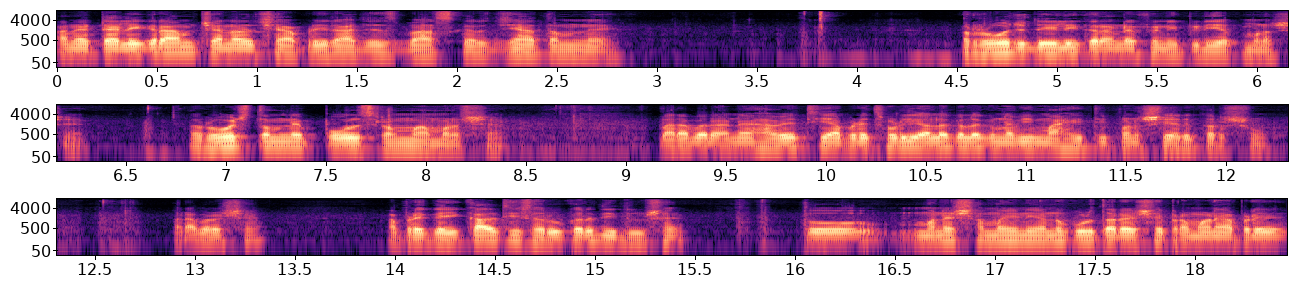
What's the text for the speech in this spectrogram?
અને ટેલિગ્રામ ચેનલ છે આપણી રાજેશ ભાસ્કર. જ્યાં તમને રોજ ડેલી કરંટ અફેરની પીડીએફ મળશે. રોજ તમને પોલ્સ રમવા મળશે. બરાબર? અને હવેથી આપણે થોડી અલગ અલગ નવી માહિતી પણ શેર કરશું. બરાબર છે? આપણે ગઈકાલથી શરૂ કરી દીધું છે. તો મને સમયની અનુકૂળતા રહેશે પ્રમાણે આપણે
